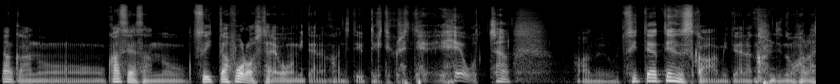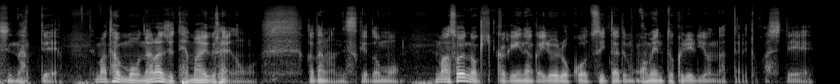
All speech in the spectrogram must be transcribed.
なんかあの、かすやさんのツイッターフォローしたよ、みたいな感じで言ってきてくれて、えおっちゃん、あの、ツイッターやってんですか？みたいな感じのお話になって、まあ多分もう70手前ぐらいの方なんですけども、まあそういうのをきっかけになんかいろいろこうツイッターでもコメントくれるようになったりとかして、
